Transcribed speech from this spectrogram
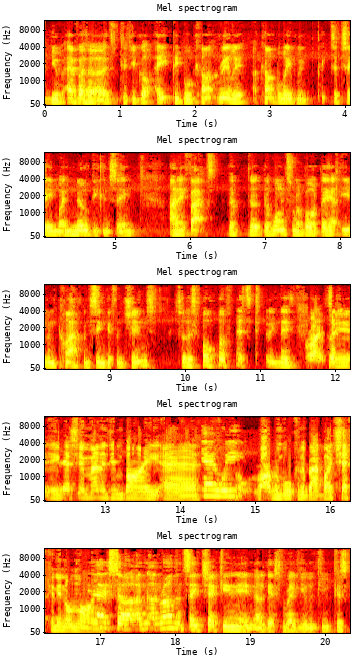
you've ever heard because you've got eight people. Can't really, I can't believe we picked a team where nobody can sing, and in fact, the, the, the ones from abroad they even clap and sing different tunes. So there's all of us doing this. Right. So you, guess you're managing by uh, yeah, we rather than walking about by checking in online. Yes, uh, and, and, rather than say checking in, I guess regular because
